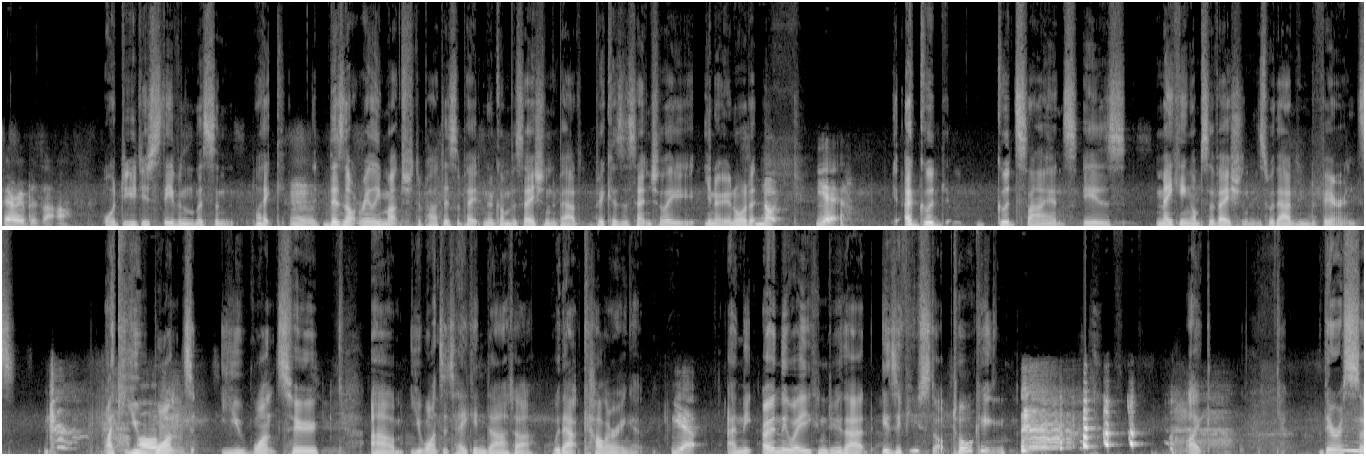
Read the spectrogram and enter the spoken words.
very bizarre. or do you just even listen? Like, Mm. there's not really much to participate in a conversation about because essentially, you know, in order Not yeah. a good good science is making observations without interference. like you Oh. want you want to um, you want to take in data without coloring it, Yeah. and the only way you can do that is if you stop talking. like there are so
